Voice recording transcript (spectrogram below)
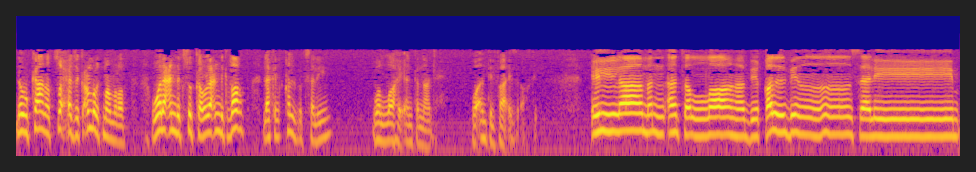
لو كانت صحتك عمرك ما مرضت ولا عندك سكر ولا عندك ضغط لكن قلبك سليم والله أنت الناجح وأنت الفائز أختي. إلا من أتى الله بقلب سليم.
